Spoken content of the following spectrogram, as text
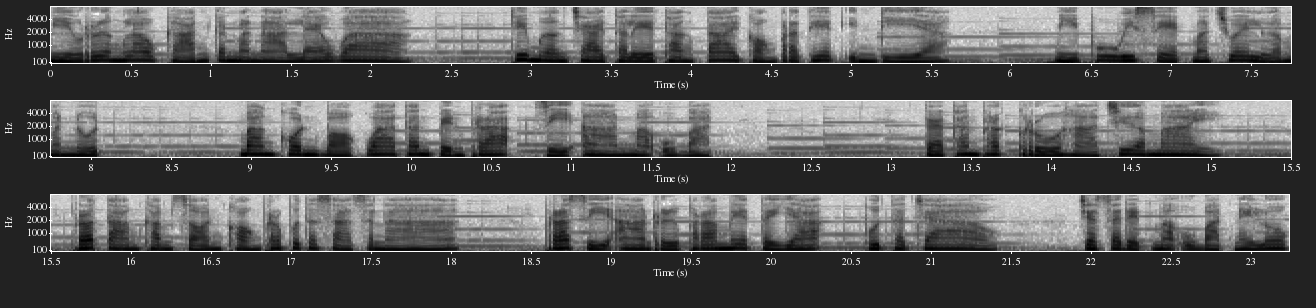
มีเรื่องเล่าขานกันมานานแล้วว่า ที่เมืองชายทะเลทางใต้ของประเทศอินเดีย มีผู้วิเศษมาช่วยเหลือมนุษย์ บางคนบอกว่าท่านเป็นพระศรีอานมาอุบัติ แต่ท่านพระครูหาเชื่อไม่ เพราะตามคำสอนของพระพุทธศาสนา พระศรีอานหรือพระเมตยะพุทธเจ้า จะเสด็จมาอุบัติในโลก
